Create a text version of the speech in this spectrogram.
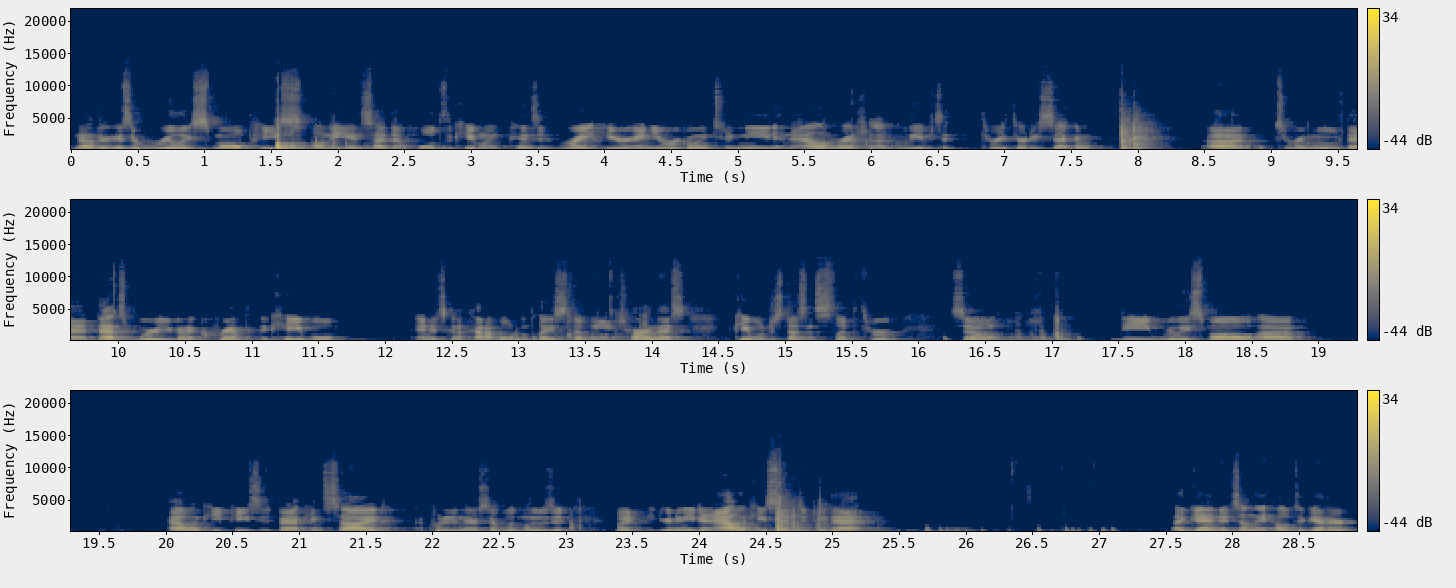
Now there is a really small piece on the inside that holds the cable and pins it right here. And you are going to need an Allen wrench. I believe it's a 332nd uh, to remove that. That's where you're going to crimp the cable and it's going to kind of hold in place so that when you turn this, the cable just doesn't slip through. So the really small uh, Allen key piece is back inside. I put it in there so I wouldn't lose it, but you're gonna need an Allen key set to do that. Again, it's only held together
